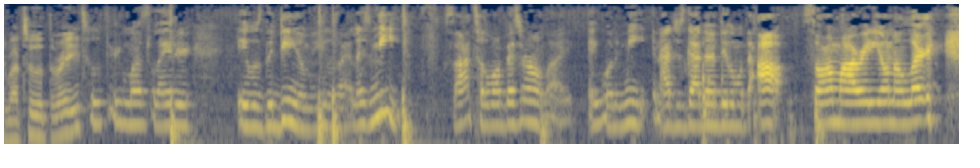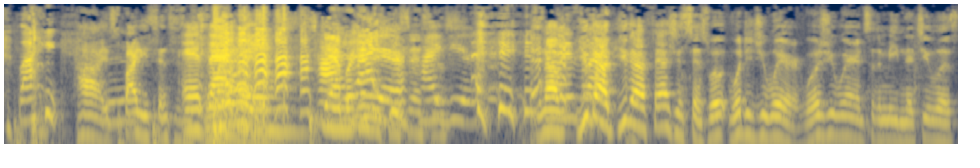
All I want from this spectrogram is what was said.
About two or three. Two, three months later, it was the DM. and He was like, let's meet. So I told my best friend like, they want to meet, and I just got done dealing with the op, so I'm already on alert. like, Hi, mm. Spidey senses. Exactly. Scammer High industry gear. High senses. gear. Now you like- got you got fashion sense. What, what did you wear? What was you wearing to the meeting that you was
